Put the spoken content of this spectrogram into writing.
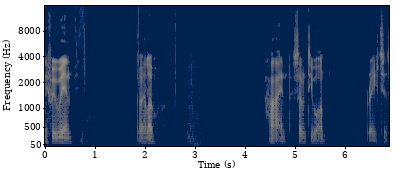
If we win. Oh, hello. Hein, 71. Rated.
